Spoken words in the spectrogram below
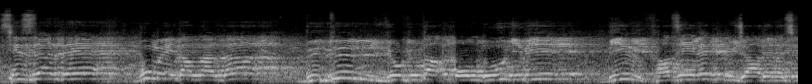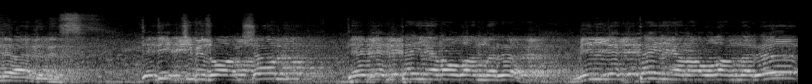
sizler de bu meydanlarda bütün yurtta olduğu gibi bir fazilet mücadelesini verdiniz. Dedik ki biz o akşam devletten yana olanları, milletten yana olanları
